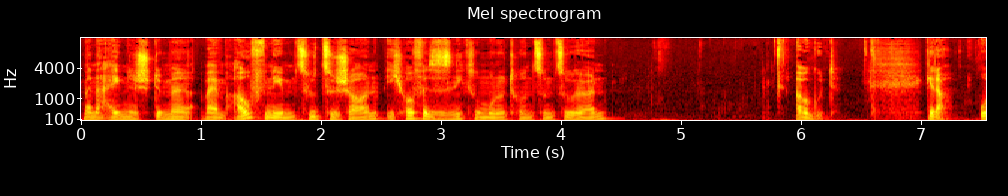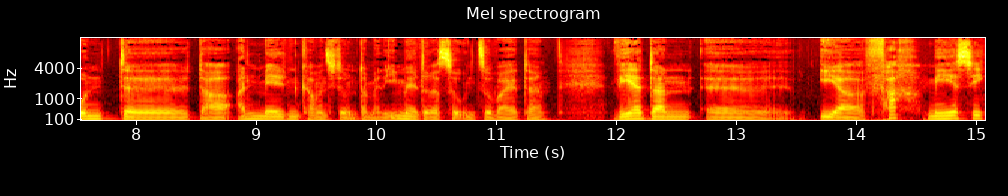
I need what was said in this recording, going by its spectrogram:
meiner eigenen Stimme beim Aufnehmen zuzuschauen. Ich hoffe, es ist nicht so monoton zum Zuhören. Aber gut. Genau. Und äh, da anmelden kann man sich dann unter meine E-Mail-Adresse und so weiter. Wer dann äh, eher fachmäßig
